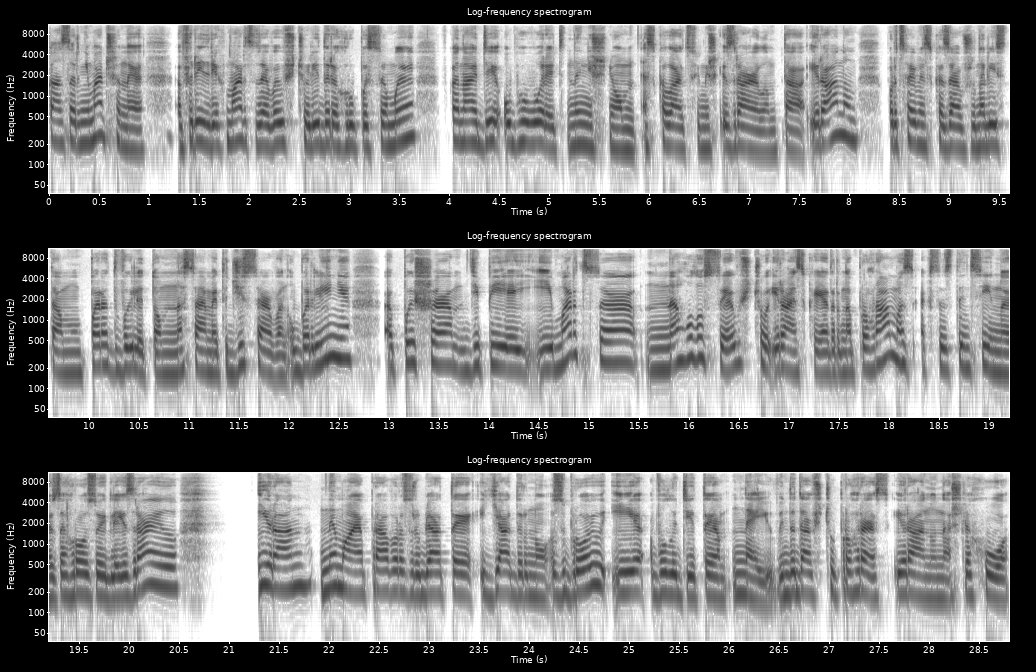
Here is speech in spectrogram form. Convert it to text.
Канцлер Німеччини Фрідріх Мерц заявив, що лідери групи Семи в Канаді обговорять нинішню ескалацію між Ізраїлем та Іраном. Про це він сказав журналістам перед вилітом на саміт G7 у Берліні. Пише DPA. і Мерц е, наголосив, що іранська ядерна програма з екзистенційною загрозою для Ізраїлю. Іран не має права розробляти ядерну зброю і володіти нею. Він додав, що прогрес Ірану на шляху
